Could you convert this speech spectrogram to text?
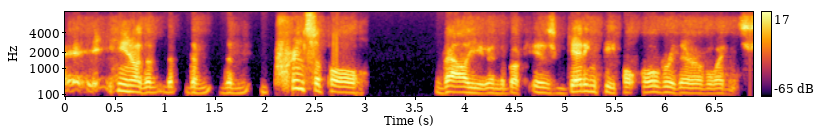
You know, the the the, the principal value in the book is getting people over their avoidance,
